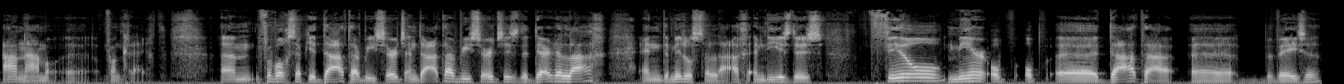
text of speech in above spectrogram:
aanname van krijgt. Vervolgens heb je data research en data research is de derde laag en de middelste laag en die is dus veel meer op, op uh, data uh, bewezen.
